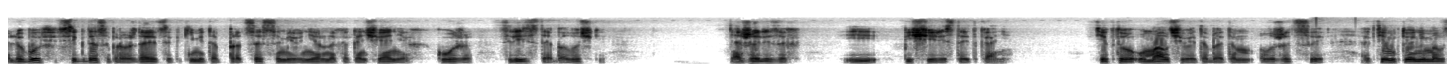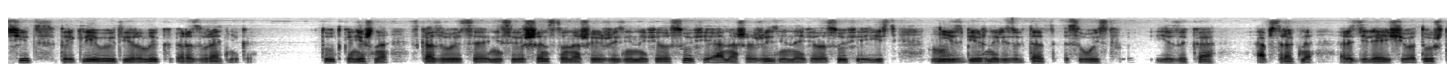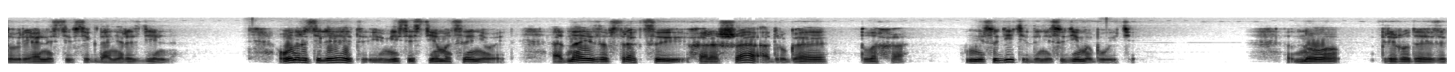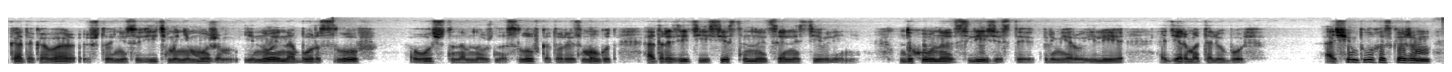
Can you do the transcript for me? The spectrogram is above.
Любовь всегда сопровождается какими-то процессами в нервных окончаниях, коже, слизистой оболочке, железах и пещеристой ткани. Те, кто умалчивает об этом, лжецы, а к тем, кто не молчит, приклеивают ярлык развратника. Тут, конечно, сказывается несовершенство нашей жизненной философии, а наша жизненная философия есть неизбежный результат свойств языка, абстрактно разделяющего то, что в реальности всегда нераздельно. Он разделяет и вместе с тем оценивает. Одна из абстракций хороша, а другая плоха. Не судите, да не судимы будете. Но природа языка такова, что не судить мы не можем. Иной набор слов – вот что нам нужно. Слов, которые смогут отразить естественную цельность явлений. Духовно-слизистые, к примеру, или дерматолюбовь. А чем плохо, скажем,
